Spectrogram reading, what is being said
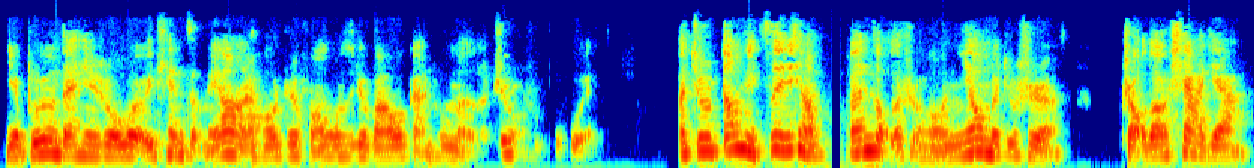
也不用担心，说我有一天怎么样，然后这房屋公司就把我赶出门了，这种是不会啊。就是当你自己想搬走的时候，你要么就是找到下家，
